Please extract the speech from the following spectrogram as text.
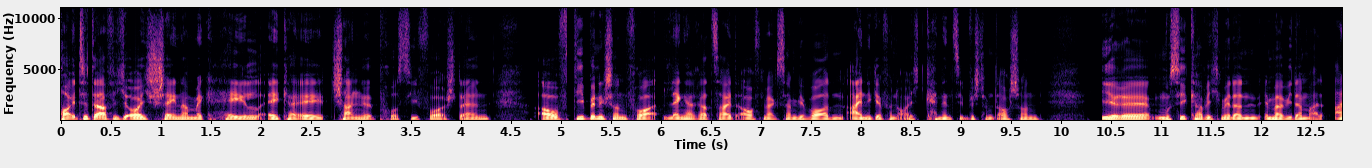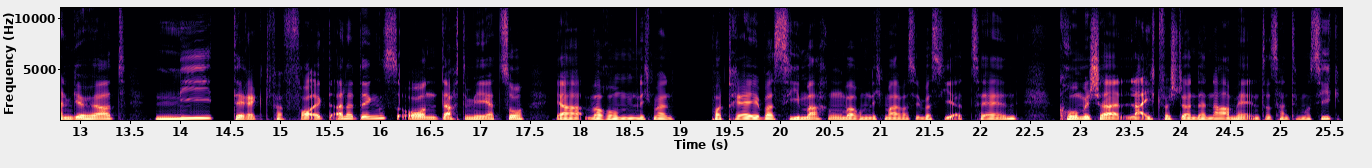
Heute darf ich euch Shayna McHale aka Jungle Pussy vorstellen. Auf die bin ich schon vor längerer Zeit aufmerksam geworden. Einige von euch kennen sie bestimmt auch schon. Ihre Musik habe ich mir dann immer wieder mal angehört, nie direkt verfolgt allerdings und dachte mir jetzt so, ja, warum nicht mal ein Porträt über sie machen, warum nicht mal was über sie erzählen? Komischer, leicht verstörender Name, interessante Musik,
